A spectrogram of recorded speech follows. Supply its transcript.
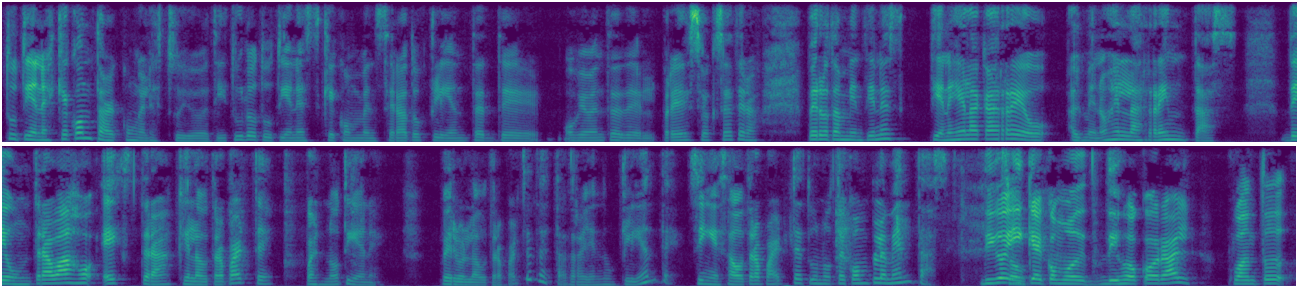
tú tienes que contar con el estudio de título, tú tienes que convencer a tus clientes de, obviamente, del precio, etcétera. Pero también tienes, tienes el acarreo, al menos en las rentas, de un trabajo extra que la otra parte, pues no tiene. Pero la otra parte te está trayendo un cliente. Sin esa otra parte, tú no te complementas. Digo, So- y que como dijo Coral, cuánto,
